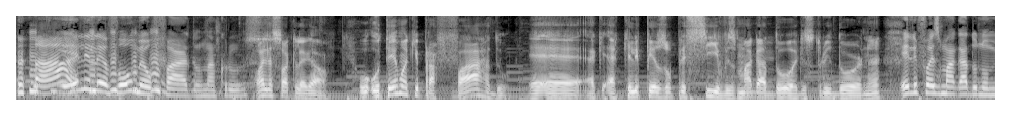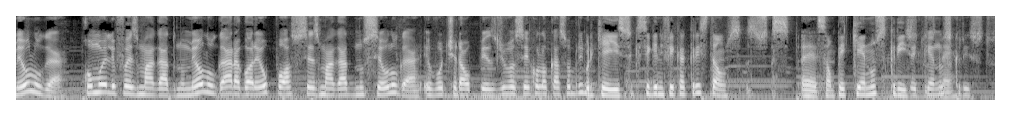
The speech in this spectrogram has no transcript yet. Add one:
Ah, E ele levou o meu fardo na cruz. Olha só que legal. O, o termo aqui para fardo é, é- é aquele peso opressivo, esmagador, destruidor, né? Ele foi esmagado no meu lugar. Como ele foi esmagado no meu lugar, agora eu posso ser esmagado no seu lugar. Eu vou tirar o peso de você e colocar sobre Porque é isso que significa cristão. S- s- é, são pequenos mim. cristos, Pequenos né? cristos.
